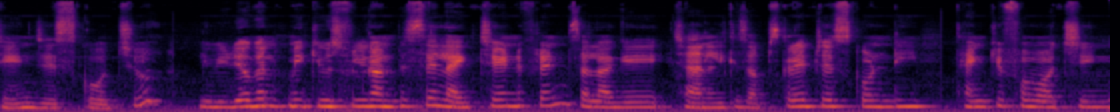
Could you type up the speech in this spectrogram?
చేంజ్ చేసుకోవచ్చు. ఈ వీడియో కనుక మీకు యూస్ఫుల్గా అనిపిస్తే లైక్ చేయండి ఫ్రెండ్స్. అలాగే ఛానల్కి సబ్స్క్రైబ్ చేసుకోండి. థ్యాంక్ యూ ఫర్ వాచింగ్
